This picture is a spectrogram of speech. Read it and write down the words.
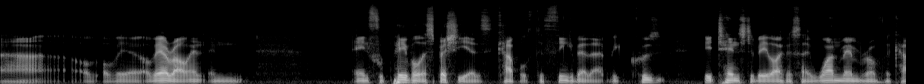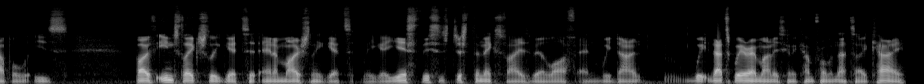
uh, of, of, our of our role and, and and for people, especially as couples, to think about that because it tends to be like I say, one member of the couple is both intellectually gets it and emotionally gets it. We go, yes, this is just the next phase of our life, and we don't. We, that's where our money's going to come from, and that's okay.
